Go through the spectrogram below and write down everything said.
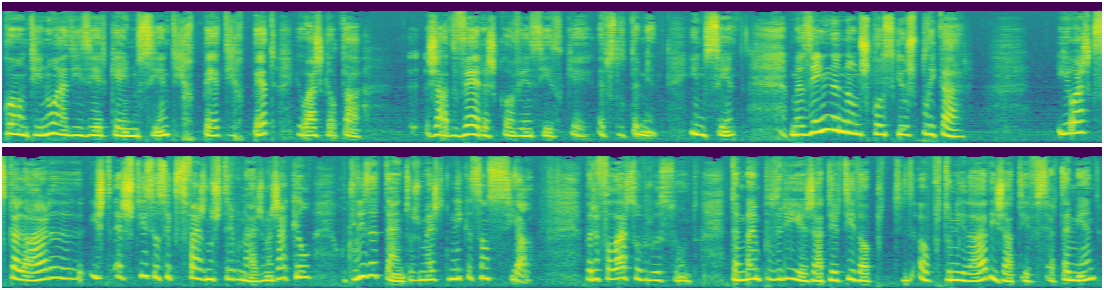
continua a dizer que é inocente e repete e repete. Eu acho que ele está já de veras convencido que é absolutamente inocente, mas ainda não nos conseguiu explicar. E eu acho que se calhar, isto, a justiça eu sei que se faz nos tribunais, mas já que ele utiliza tanto os meios de comunicação social para falar sobre o assunto, também poderia já ter tido a oportunidade, e já teve certamente,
